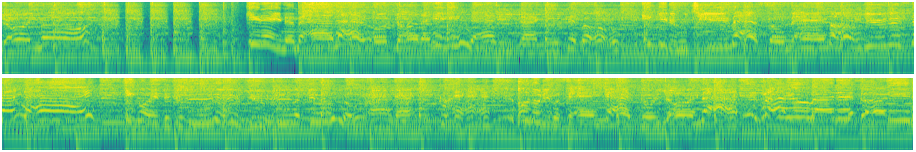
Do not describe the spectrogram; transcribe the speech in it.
宵も。綺麗なまま大人になりたくても。生きる道はそれも許さない。えてくる誘惑の荒い声踊りませんか今宵は迷わぬ鳥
